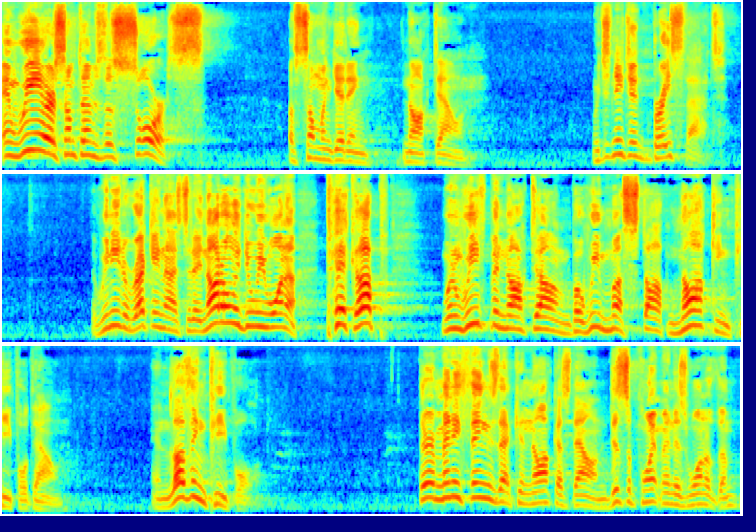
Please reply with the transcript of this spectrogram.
And we are sometimes the source of someone getting knocked down. We just need to embrace that. We need to recognize today not only do we want to pick up when we've been knocked down, but we must stop knocking people down and loving people. There are many things that can knock us down. Disappointment is one of them.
